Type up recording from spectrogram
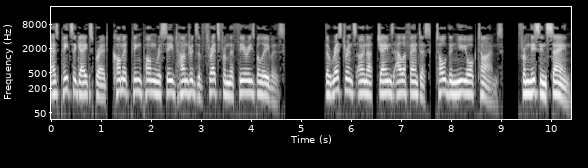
As Pizzagate spread, Comet Ping Pong received hundreds of threats from the theory's believers. The restaurant's owner, James Alefantis, told the New York Times, "...from this insane,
